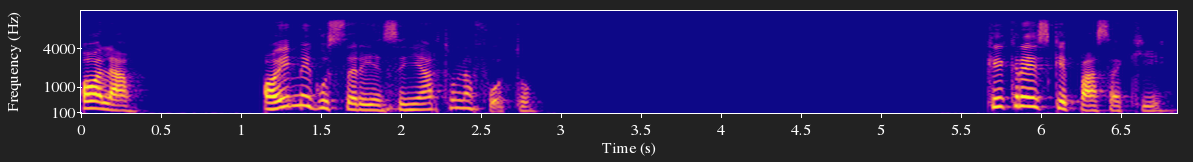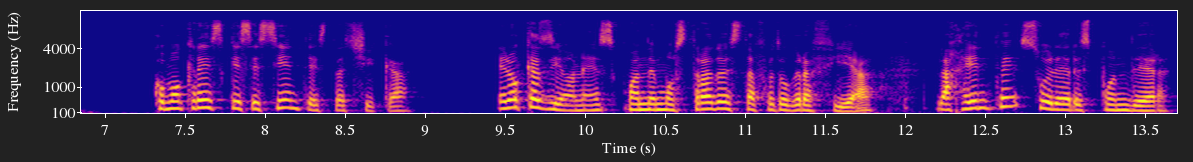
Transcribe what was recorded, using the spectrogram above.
Hola, hoy me gustaría enseñarte una foto. ¿Qué crees que pasa aquí? ¿Cómo crees que se siente esta chica? En ocasiones, cuando he mostrado esta fotografía, la gente suele responder,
